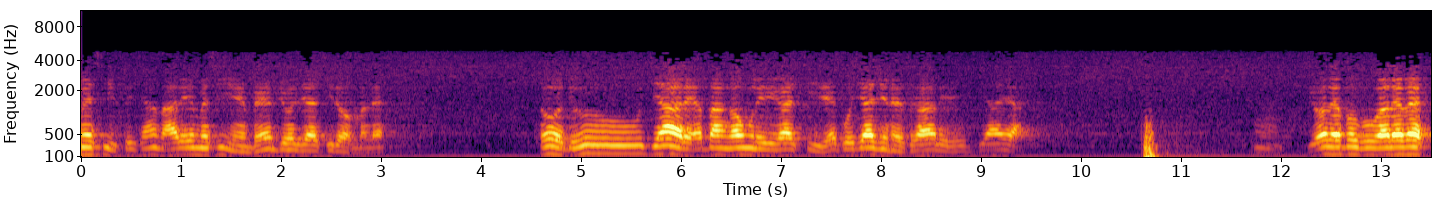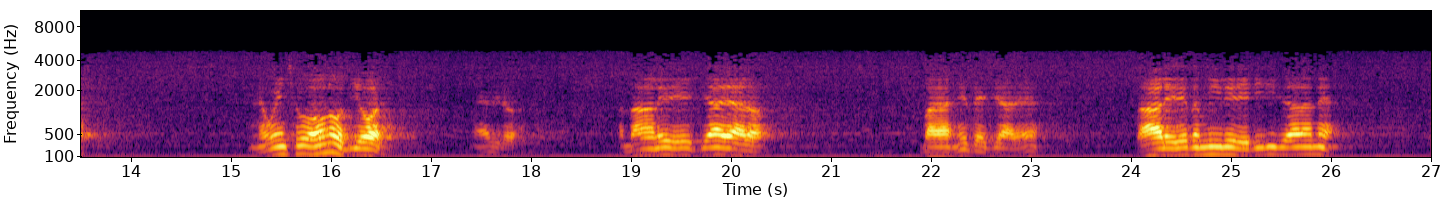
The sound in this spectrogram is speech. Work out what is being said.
မရှိသိချမ်းသာတွေမရှိရင်ဘယ်ပြောကြရှိတော့မလဲ တို့သူကြားတယ်အပန်းကောင်းကလေးတွေကရှိတယ်ကိုကြားကျင်တဲ့စကားလေးတွေကြားရပြောတဲ့ပုဂ္ဂိုလ်ကလည်းပဲနဝင်ချူအောင်လို့ပြောတယ်အဲဒီတော့အတန်လေးတွေကြားရတော့ပါနှိမ့်သက်ကြတယ်ဒါလေးတွေသမီးလေးတွေတီးတီးကြတာနဲ့မ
